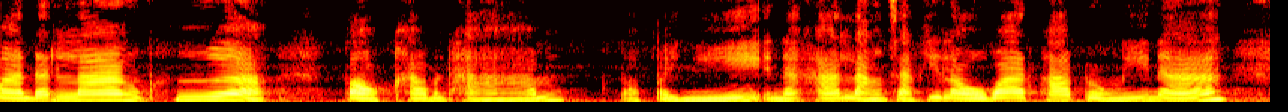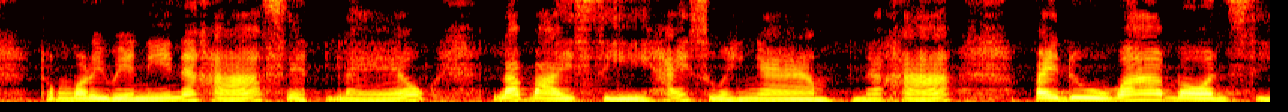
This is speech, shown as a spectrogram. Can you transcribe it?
มาด้านล่างเพื่อตอบคำถาม ต่อไปนี้นะคะ หลังจากที่เราวาดภาพตรงนี้นะ ตรงบริเวณนี้นะคะ เสร็จแล้วระบายสีให้สวยงามนะคะ ไปดูว่าบอลสี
